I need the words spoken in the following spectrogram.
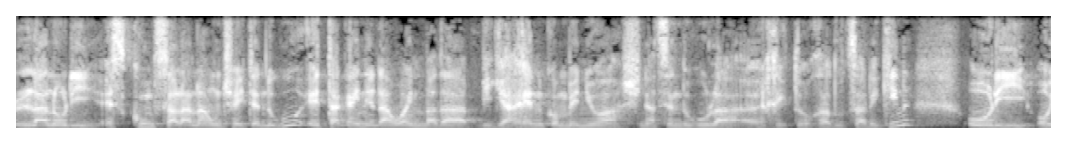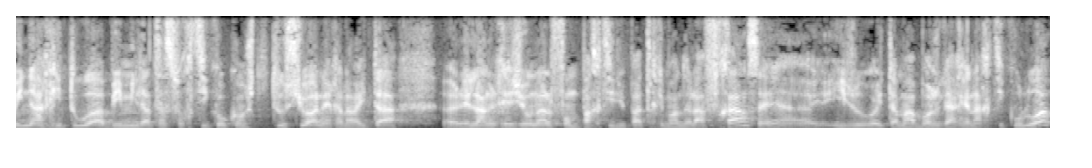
lan hori ezkuntza lana untsaiten dugu, eta gainera oain bada bigarren konbenioa sinatzen dugula errektorra dutzarekin, hori oinahitua 2008ko konstituzioan, erren baita le lang regional fon parti du patrimoine de la France, eh, iru goita ma garren artikulua,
